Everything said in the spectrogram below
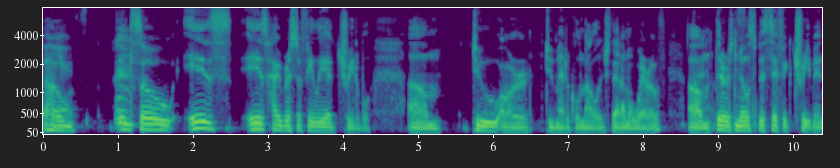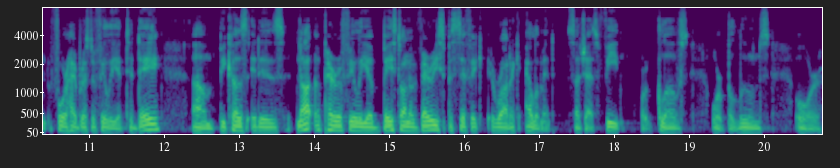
Um, yes. and so is is hybristophilia treatable? Um, to our to medical knowledge that I'm aware of, um, there is no specific treatment for hybristophilia today um, because it is not a paraphilia based on a very specific erotic element, such as feet or gloves or balloons or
